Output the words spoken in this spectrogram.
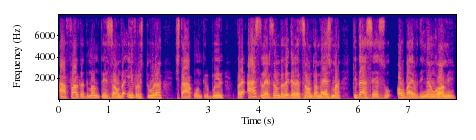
a falta de manutenção da infraestrutura está a contribuir para a aceleração da degradação da mesma, que dá acesso ao bairro de Nhangome.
